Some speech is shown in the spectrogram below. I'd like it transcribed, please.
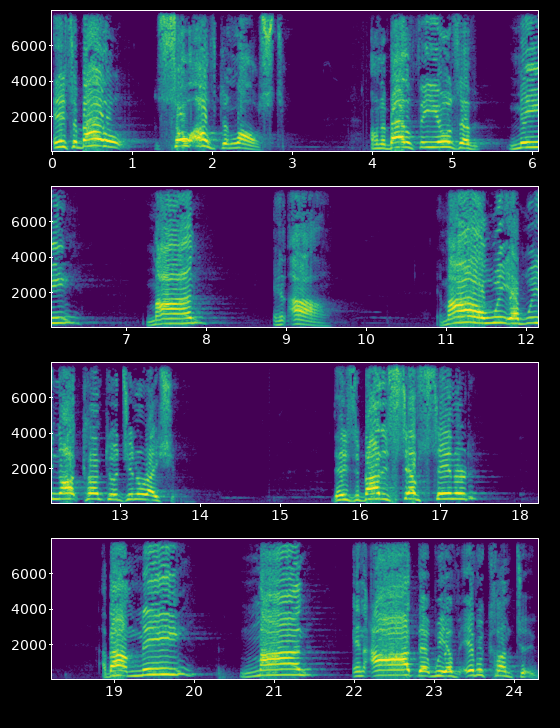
And it's a battle so often lost on the battlefields of me, mine, and I. And my, we, have we not come to a generation that is about as self centered, about me, mine, and I that we have ever come to.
